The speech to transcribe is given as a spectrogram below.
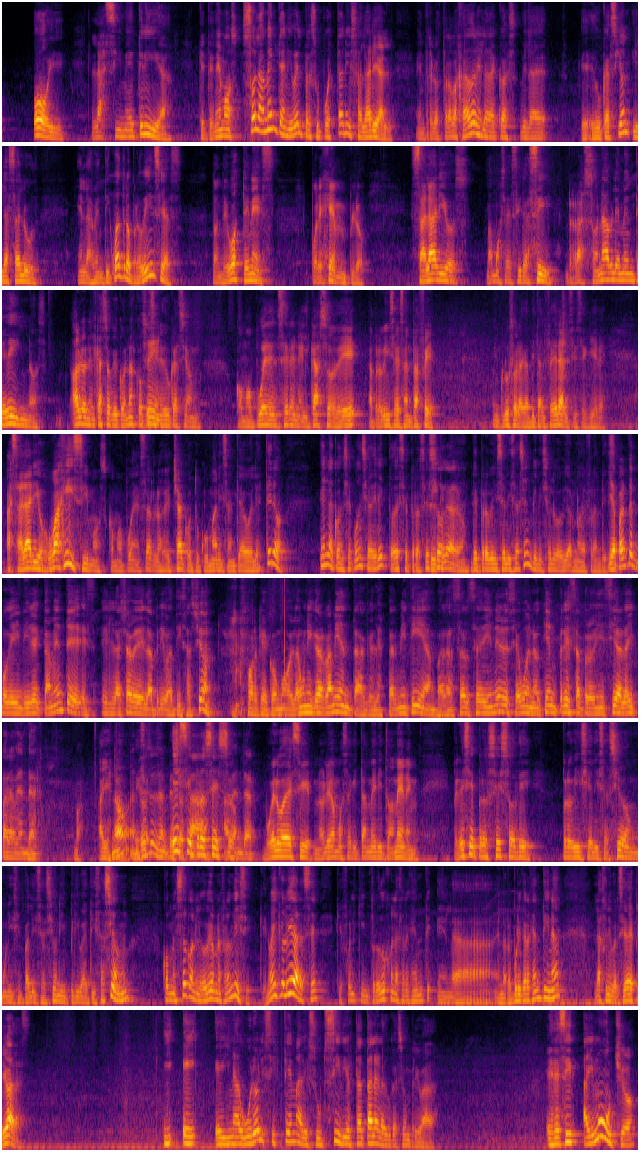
hoy, la simetría que tenemos solamente a nivel presupuestario y salarial entre los trabajadores de la, educación y la salud. En las 24 provincias, donde vos tenés, por ejemplo, salarios, vamos a decir así, razonablemente dignos, hablo en el caso que conozco que es en educación, como pueden ser en el caso de la provincia de Santa Fe, o incluso la capital federal, si se quiere, a salarios bajísimos, como pueden ser los de Chaco, Tucumán y Santiago del Estero, es la consecuencia directa de ese proceso de provincialización que inició el gobierno de Frondizi. Y aparte porque indirectamente es, la llave de la privatización, porque como la única herramienta que les permitían para hacerse dinero decía, bueno, ¿qué empresa provincial hay para vender? Bueno, ahí está. Entonces ese, ese proceso, vender. Vuelvo a decir, no le vamos a quitar mérito a Menem, pero ese proceso de provincialización, municipalización y privatización comenzó con el gobierno de Frondizi, que no hay que olvidarse que fue el que introdujo en, la, República Argentina las universidades privadas. Y, e, e inauguró el sistema de subsidio estatal a la educación privada. Es decir, hay mucho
